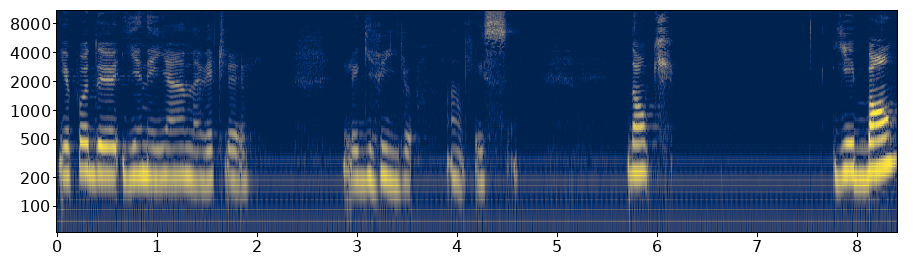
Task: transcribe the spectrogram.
Il n'y a pas de yin et yang avec le, gris, là, entre les... Donc, il est bon,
